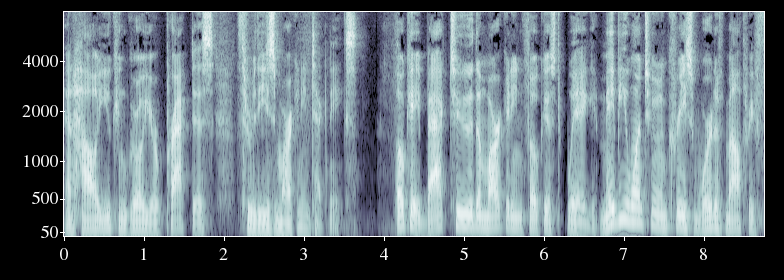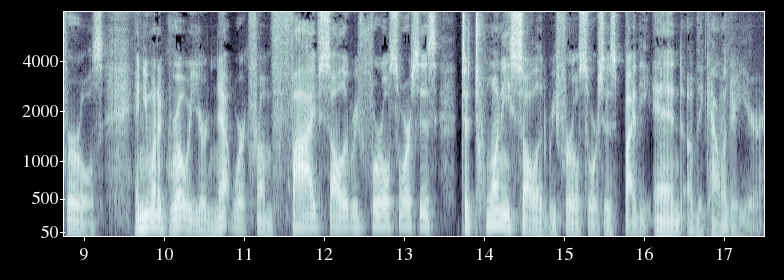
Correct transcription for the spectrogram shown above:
and how you can grow your practice through these marketing techniques. Okay, back to the marketing focused wig. Maybe you want to increase word of mouth referrals and you want to grow your network from five solid referral sources to 20 solid referral sources by the end of the calendar year.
